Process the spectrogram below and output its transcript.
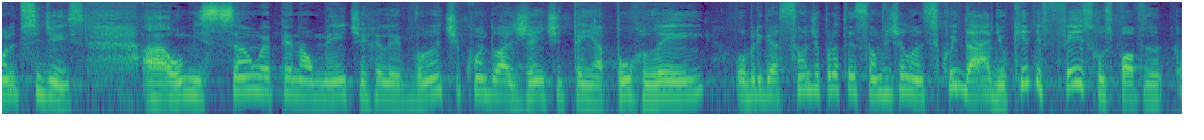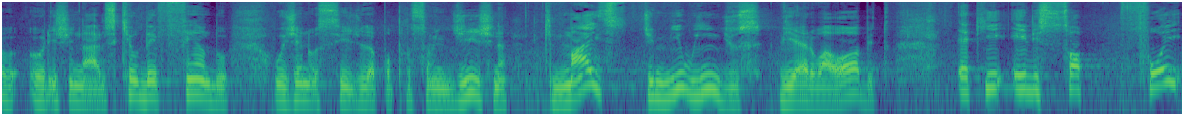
quando se diz a omissão é penalmente relevante quando a gente tenha por lei obrigação de proteção, vigilância e cuidado. E o que ele fez com os povos originários, que eu defendo o genocídio da população indígena, que mais de mil índios vieram a óbito, é que ele só foi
